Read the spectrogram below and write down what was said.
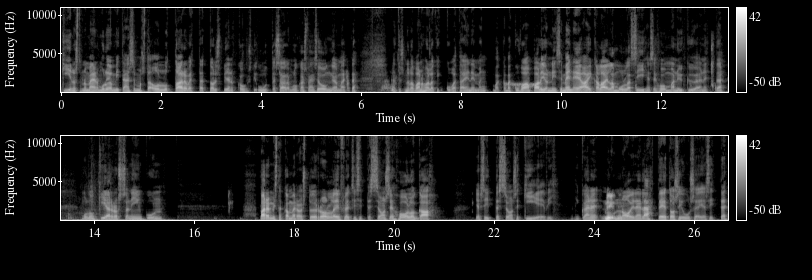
kiinnostanut, mä en, mulla ei ole mitään semmoista ollut tarvetta, että olisi pitänyt kauheasti uutta saada. Mulla on myös vähän se ongelma, että, että jos noilla vanhoillakin kuvata enemmän, vaikka mä kuvaan paljon, niin se menee aika lailla mulla siihen se homma nykyään, että mulla on kierrossa niin kuin paremmista kameroista toi Rolleiflex, ja sitten se on se Holga, ja sitten se on se Kievi. Niin kyllä ne, niin, niin, niin. noin ne lähtee tosi usein, ja sitten,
